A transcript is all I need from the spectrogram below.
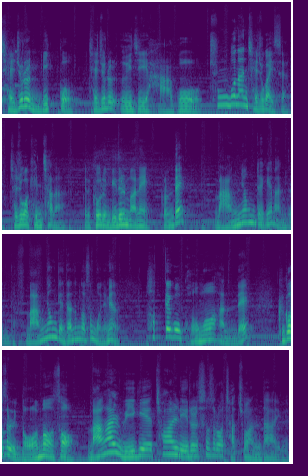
재주를 믿고 재주를 의지하고 충분한 재주가 있어요. 재주가 괜찮아. 그래서 그거를 믿을 만해. 그런데 망령되게 만든다. 망령된다는 것은 뭐냐면 헛되고 공허한데 그것을 넘어서 망할 위기에 처할 일을 스스로 자초한다 이거예요.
